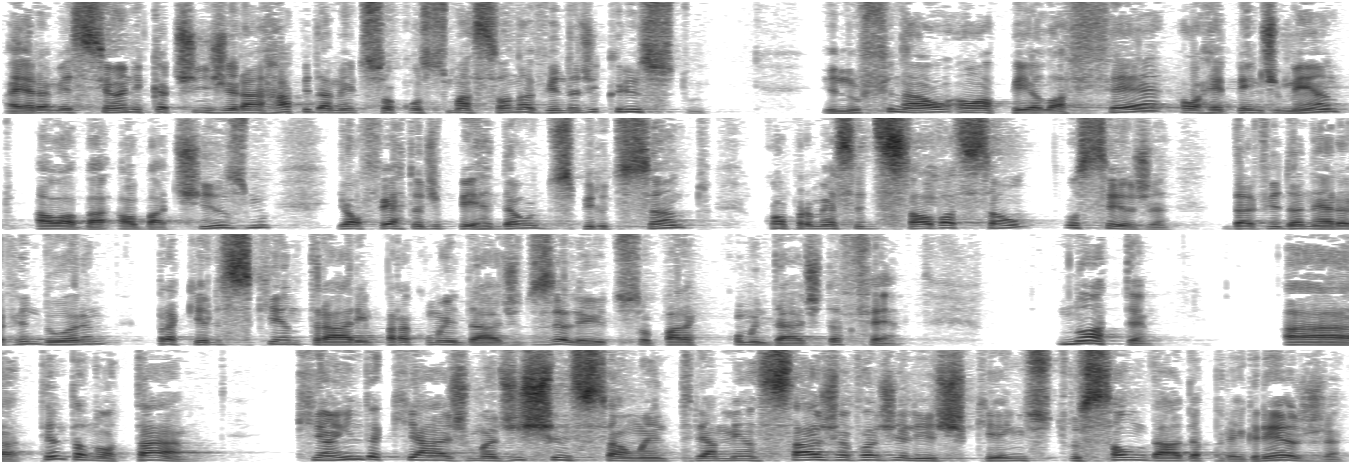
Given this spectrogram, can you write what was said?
A era messiânica atingirá rapidamente sua consumação na vinda de Cristo. E no final, há um apelo à fé, ao arrependimento, ao, ao batismo e à oferta de perdão do Espírito Santo, com a promessa de salvação, ou seja, da vida na era vindoura, para aqueles que entrarem para a comunidade dos eleitos ou para a comunidade da fé. Nota, tenta notar que, ainda que haja uma distinção entre a mensagem evangelística e a instrução dada para a igreja,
